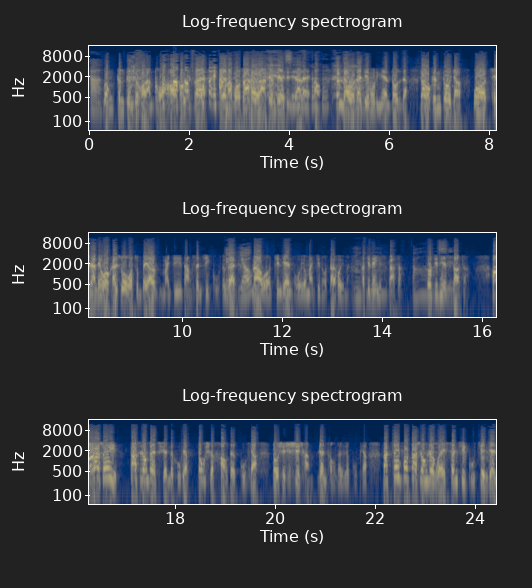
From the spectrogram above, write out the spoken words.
啊拢更跟跟好人垮哈，讲实在，阿里马博沙赫啦，对不对？是不 是嘞？好，真的我在节目里面都是这样。那我跟各位讲，我前两天我开始说我准备要买进一档生气股，对不对？嗯有那我今天我有买进，我待会买嗯，它今天也是大涨。哦都今天也是大涨。好，那所以大师兄在选的股票都是好的股票，都是市场认同的一个股票。那这一波大师兄认为，生技股渐渐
